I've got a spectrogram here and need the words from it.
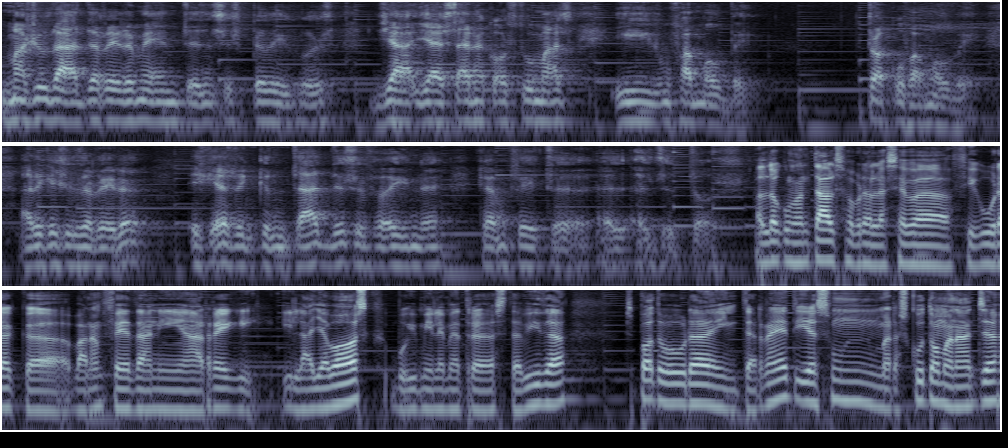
m'ha ajudat darrerament en les pel·lícules ja, ja estan acostumats i ho fan molt bé. Trobo que ho fan molt bé. Ara que això darrere he quedat encantat de la feina que han fet eh, els actors. El documental sobre la seva figura que van fer Dani Arregui i Laia Bosch, 8 mil·límetres de vida, es pot veure a internet i és un merescut homenatge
